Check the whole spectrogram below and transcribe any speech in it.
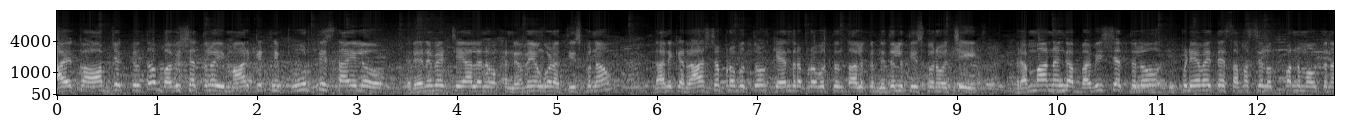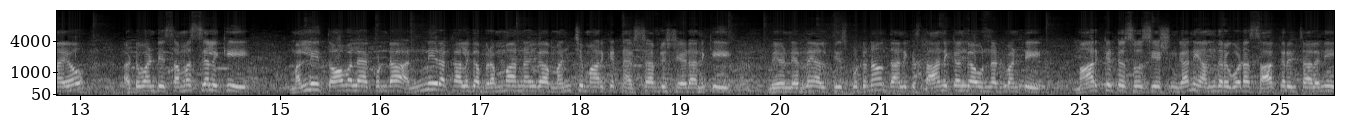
ఆ యొక్క ఆబ్జెక్టివ్తో భవిష్యత్తులో ఈ మార్కెట్ని పూర్తి స్థాయిలో రెనోవేట్ చేయాలని ఒక నిర్ణయం కూడా తీసుకున్నాం. దానికి రాష్ట్ర ప్రభుత్వం కేంద్ర ప్రభుత్వం తాలూకు నిధులు తీసుకొని వచ్చి బ్రహ్మాండంగా భవిష్యత్తులో ఇప్పుడు ఏవైతే సమస్యలు ఉత్పన్నమవుతున్నాయో అటువంటి సమస్యలకి మళ్ళీ తోవ లేకుండా అన్ని రకాలుగా బ్రహ్మాండంగా మంచి మార్కెట్ని ఎస్టాబ్లిష్ చేయడానికి మేము నిర్ణయాలు తీసుకుంటున్నాం. దానికి స్థానికంగా ఉన్నటువంటి మార్కెట్ అసోసియేషన్ కానీ అందరూ కూడా సహకరించాలని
